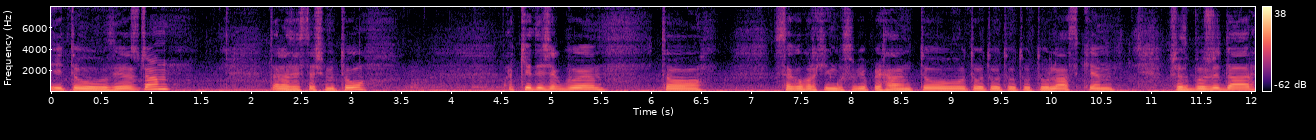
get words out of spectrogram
i tu zjeżdżam. Teraz jesteśmy tu. A kiedyś jak byłem, to z tego parkingu sobie pojechałem tu, tu, tu, tu, tu, tu laskiem przez Bożydar,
